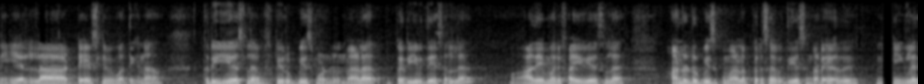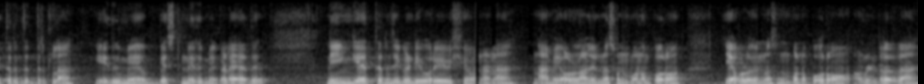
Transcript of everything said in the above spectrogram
நீங்கள் எல்லா டேட்ஸ்லையுமே பார்த்தீங்கன்னா த்ரீ இயர்ஸில் ஃபிஃப்டி ருபீஸ் மட்டும் மேலே பெரிய வித்தியாசம் இல்லை. அதே மாதிரி ஃபைவ் இயர்ஸில் ஹண்ட்ரட் ருபீஸ்க்கு மேலே பெருசாக வித்தியாசம் கிடையாது. நீங்களே தெரிஞ்சிருந்துருக்கலாம். எதுவுமே பெஸ்ட்டுன்னு எதுவுமே கிடையாது. நீங்கள் தெரிஞ்சுக்க வேண்டிய ஒரே விஷயம் என்னென்னா நாம் எவ்வளோ நாள் இன்வெஸ்ட்மெண்ட் பண்ண போகிறோம் எவ்வளோ இன்வெஸ்ட்மெண்ட் பண்ண போகிறோம் அப்படின்றது தான்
